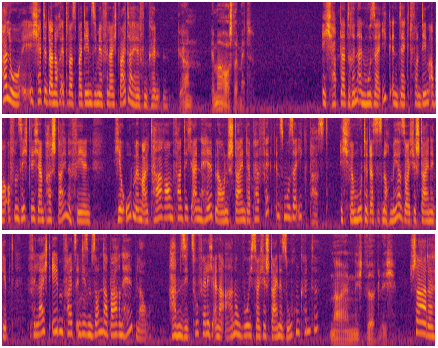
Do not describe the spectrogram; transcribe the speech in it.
Hallo, ich hätte da noch etwas, bei dem Sie mir vielleicht weiterhelfen könnten. Gern. Immer raus damit. Ich habe da drin ein Mosaik entdeckt, von dem aber offensichtlich ein paar Steine fehlen. Hier oben im Altarraum fand ich einen hellblauen Stein, der perfekt ins Mosaik passt. Ich vermute, dass es noch mehr solche Steine gibt. Vielleicht ebenfalls in diesem sonderbaren Hellblau. Haben Sie zufällig eine Ahnung, wo ich solche Steine suchen könnte? Nein, nicht wirklich. Schade.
